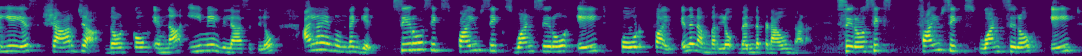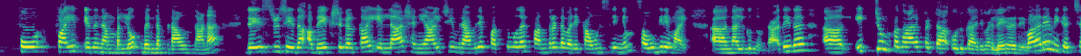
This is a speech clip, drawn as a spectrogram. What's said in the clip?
I A S Sharjah dot com എന്ന ഇമെയിൽ വിലാസത്തിലോ അല്ല എന്നുണ്ടെങ്കിൽ zero six five six one zero eight four five എന്ന നമ്പറിലോ ബന്ധപ്പെടാവുന്നതാണ്. Zero six five six one zero eight four five എന്ന നമ്പറിലോ ബന്ധപ്പെടാവുന്നതാണ്. രജിസ്റ്റർ ചെയ്ത അപേക്ഷകൾക്കായി എല്ലാ ശനിയാഴ്ചയും രാവിലെ പത്ത് മുതൽ പന്ത്രണ്ട് വരെ കൗൺസിലിംഗും സൗകര്യമായി നൽകുന്നുണ്ട്. അതായത് ഏറ്റവും പ്രധാനപ്പെട്ട ഒരു കാര്യമല്ലേ? അല്ലെ വളരെ മികച്ച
